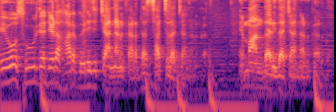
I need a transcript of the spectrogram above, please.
ਇਹ ਉਹ ਸੂਰਜ ਹੈ ਜਿਹੜਾ ਹਰ ਵੇੜੇ 'ਚ ਚਾਨਣ ਕਰਦਾ, ਸੱਚ ਦਾ ਚਾਨਣ ਕਰਦਾ, ਇਮਾਨਦਾਰੀ ਦਾ ਚਾਨਣ ਕਰਦਾ।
